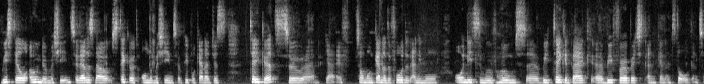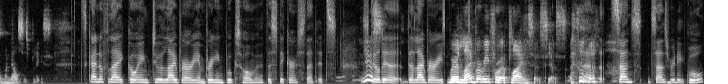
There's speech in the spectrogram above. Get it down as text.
we still own the machine. So that is now stickered on the machine, so people cannot just take it. So um, yeah, if someone cannot afford it anymore or needs to move homes, uh, we take it back, uh, refurbished, and can install it in someone else's place. It's kind of like going to a library and bringing books home with the stickers that it's yes. still the the library. We're a library for appliances. Yes. sounds sounds really cool.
